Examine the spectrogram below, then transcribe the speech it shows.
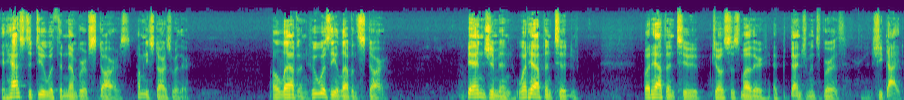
It has to do with the number of stars. How many stars were there? 11. Who was the 11th star? Benjamin. What happened to what happened to Joseph's mother at Benjamin's birth? She died.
